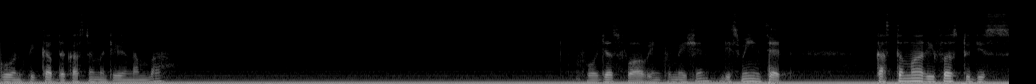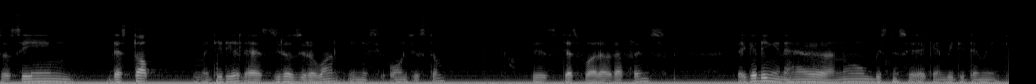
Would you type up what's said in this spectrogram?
go and pick up the customer material number for just for information. This means that customer refers to this uh, same desktop material as 001 in his own system. This is just for a reference. We're getting an error no business area can be determined.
